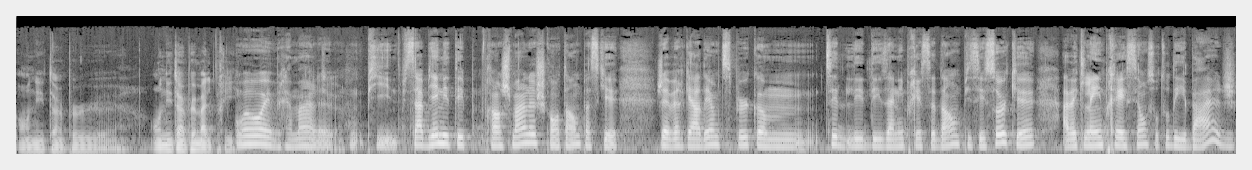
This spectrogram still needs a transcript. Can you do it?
on est un peu euh, on est un peu mal pris. Oui, oui, vraiment. Là. Puis, ça a bien été, franchement, là, je suis contente parce que j'avais regardé un petit peu comme, tu sais, les, des années précédentes. Puis c'est sûr que avec l'impression, surtout des badges,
